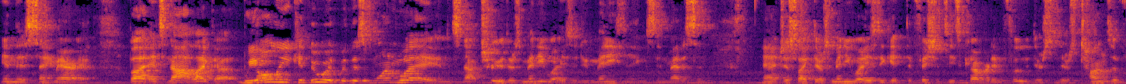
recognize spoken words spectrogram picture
in this same area. But it's not like a we only can do it with this one way, and it's not true. There's many ways to do many things in medicine. And just like there's many ways to get deficiencies covered in food, there's there's tons of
